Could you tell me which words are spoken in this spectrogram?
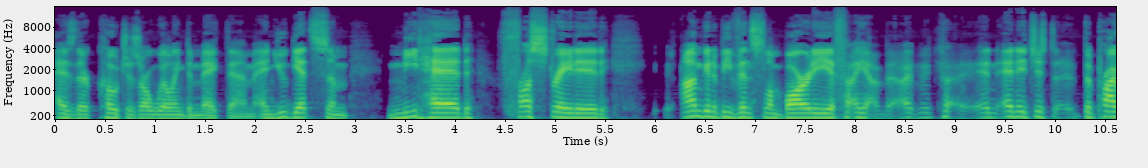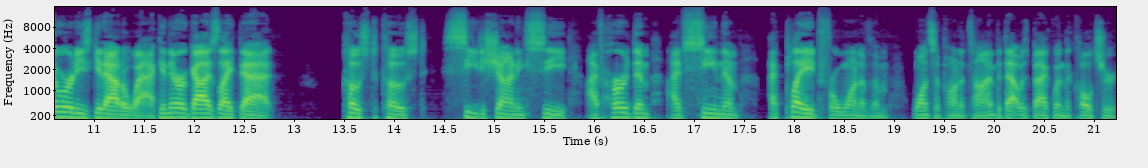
as their coaches are willing to make them. And you get some meathead, frustrated. I'm going to be Vince Lombardi if I, and and it just the priorities get out of whack. And there are guys like that, coast to coast, sea to shining sea. I've heard them, I've seen them. I played for one of them once upon a time, but that was back when the culture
